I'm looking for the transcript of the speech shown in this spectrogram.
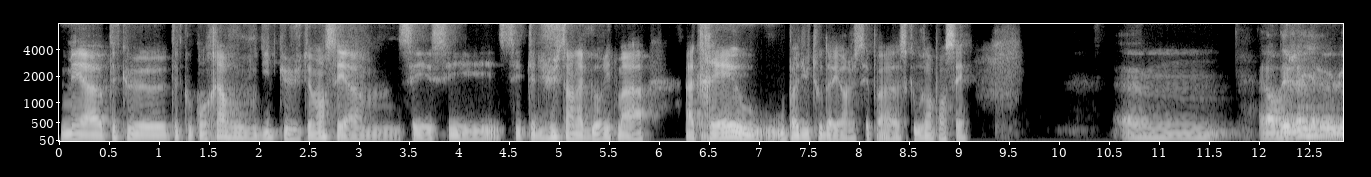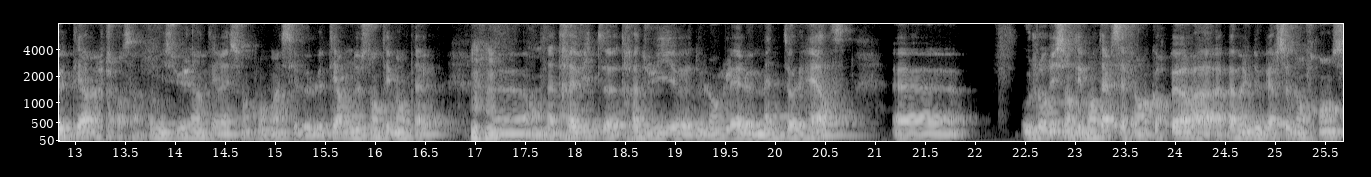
Mais euh, peut-être que peut-être qu'au contraire, vous vous dites que justement, c'est euh, c'est peut-être juste un algorithme à, à créer ou, ou, pas du tout d'ailleurs. Je ne sais pas ce que vous en pensez. Euh, alors déjà, il y a le, terme, je pense, un premier sujet intéressant pour moi, c'est le, terme de santé mentale. Mm-hmm. on a très vite traduit de l'anglais le mental health. Aujourd'hui, santé mentale, ça fait encore peur à, à, pas mal de personnes en France,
